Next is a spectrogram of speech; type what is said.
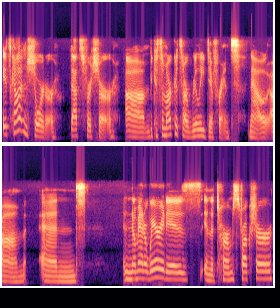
It's gotten shorter, that's for sure, um, because the markets are really different now. Um, and no matter where it is in the term structure,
